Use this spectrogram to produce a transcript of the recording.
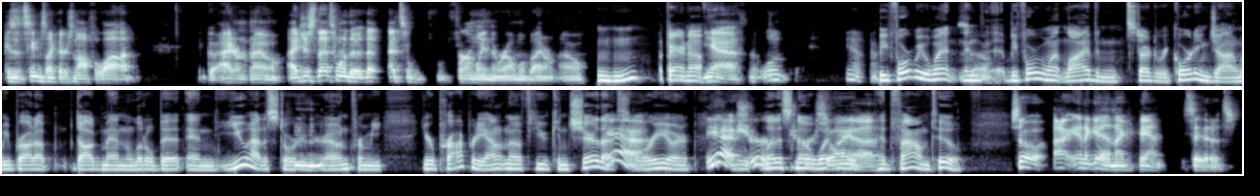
because it seems like there's an awful lot. I don't know. I just that's one of the that's firmly in the realm of I don't know. Mhm. Fair enough. Yeah. Well, yeah. before we went and before we went live and started recording, John, we brought up Dogmen a little bit, and you had a story of Mhm. your own from your property. I don't know if you can share that Yeah. story or Yeah, sure. let us know what so you I, had- uh, had found too. so I, and again, I can't say that it's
